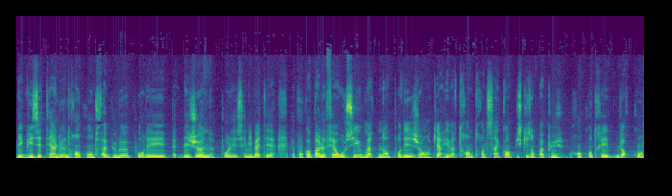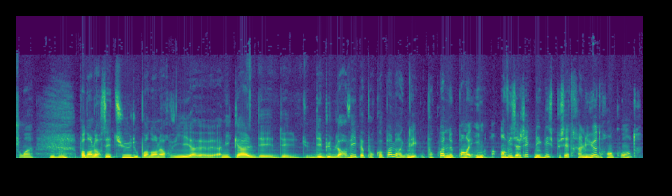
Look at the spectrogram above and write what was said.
L'Église était un lieu de rencontre fabuleux pour les, jeunes, pour les célibataires. Mais pourquoi pas le faire aussi maintenant pour des gens qui arrivent à 30, 35 ans, puisqu'ils n'ont pas pu rencontrer leur conjoint mhm. pendant leurs études ou pendant leur vie euh, amicale du début de leur vie. Ben pourquoi, pas pourquoi ne pas envisager que l'Église puisse être un lieu de rencontre,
